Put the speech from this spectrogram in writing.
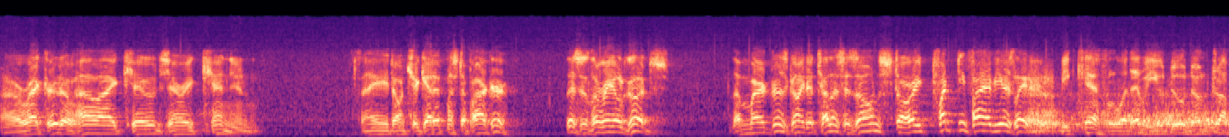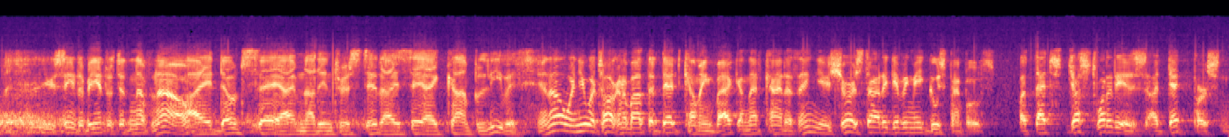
A record of how I killed Jerry Kenyon. Say, don't you get it, Mr. Parker? This is the real goods. The murderer's going to tell us his own story 25 years later. Be careful. Whatever you do, don't drop it. You seem to be interested enough now. I don't say I'm not interested. I say I can't believe it. You know, when you were talking about the dead coming back and that kind of thing, you sure started giving me goose pimples. But that's just what it is a dead person.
